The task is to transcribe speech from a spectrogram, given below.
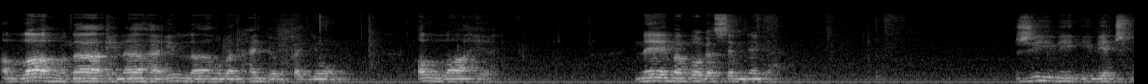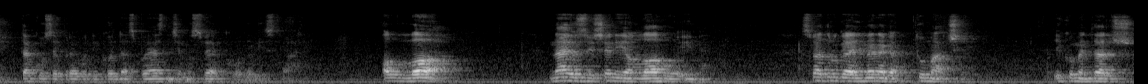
Allahu la ilaha illa huvan hađun qađum. Allah je. Nema Boga sem njega. Živi i vječni. Tako se prevodi kod nas. Pojasnit ćemo sve kod ovih stvari. Allah. Najuzvišeniji Allahu ime. Sva druga imena ga tumače i komentarišu.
